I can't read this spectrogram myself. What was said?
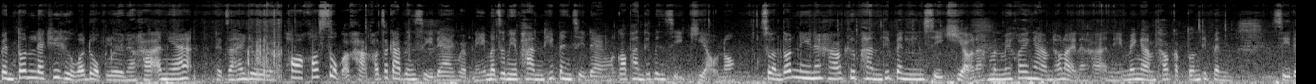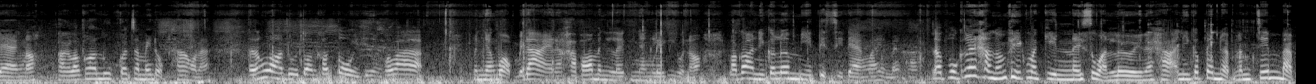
เป็นต้นเล็กที่ถือว่าดกเลยนะคะ อันนี้เดี๋ยวจะให้ดูพอเขาสุกอะค่ะเขาจะกลายเป็นสีแดงแบบนี้ มันจะมีพันธุ์ที่เป็นสีแดงแล้วก็พันธุ์ที่เป็นสีเขียวเนาะส่วนต้นนี้นะคะก็คือพันธุ์ที่เป็นสีเขียวนะมันไม่ค่อยงามเท่าไหร่นะคะ อันนี้ไม่งามเท่ากับต้นที่เป็นสีแดงเนาะแล้วก็ลูกก็จะไม่ดกเท่านะแต่ต้องรอดูตอนเขาโตอีกทีหนึ่งเพราะว่า มันยังบอกไม่ได้นะคะ เพราะมันเล็กยังเล็กอยู่เนาะแล้วก็อันนี้ก็เริ่มมีติดสีแดงแล้วเห็นไหมคะแล้วปูก็เลยทำน้ำพริกมากินในสวนเลยนะคะ อันนี้ก็เป็นแบบน้ำจิ้มแบบ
